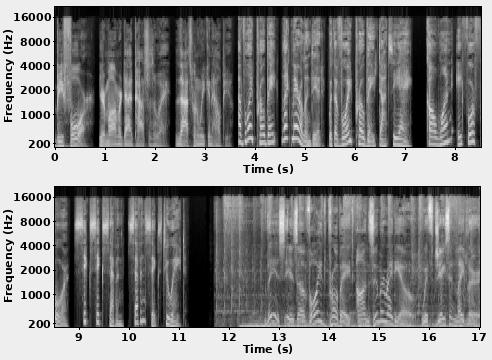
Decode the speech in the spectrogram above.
before your mom or dad passes away. That's when we can help you. Avoid probate like Marilyn did with avoidprobate.ca. Call 1 844 667 7628. This is Avoid Probate on Zoomer Radio with Jason Laidler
